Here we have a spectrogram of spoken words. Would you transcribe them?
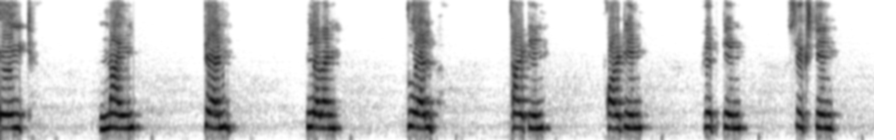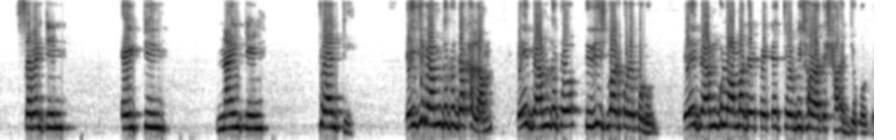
eight nine ten eleven twelve thirteen fourteen fifteen sixteen seventeen eighteen nineteen twenty এই যে ব্যায়াম দুটো দেখালাম, এই ব্যায়াম দুটো তিরিশ বার করে করুন। এই ব্যায়ামগুলো আমাদের পেটের চর্বি ঝরাতে সাহায্য করবে।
